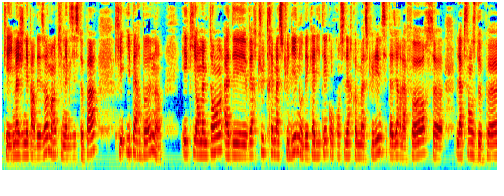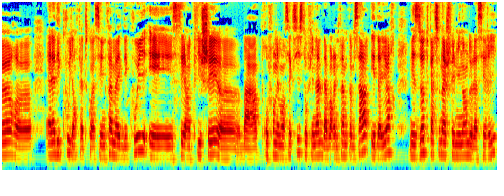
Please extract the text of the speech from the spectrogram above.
qui est imaginée par des hommes, hein, qui n'existe pas, qui est hyper bonne et qui en même temps a des vertus très masculines ou des qualités qu'on considère comme masculines, c'est-à-dire la force, l'absence de peur. elle a des couilles en fait, quoi. C'est une femme avec des couilles et c'est un cliché bah, profondément sexiste au final d'avoir une femme comme ça. Et d'ailleurs les autres personnages féminins de la série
